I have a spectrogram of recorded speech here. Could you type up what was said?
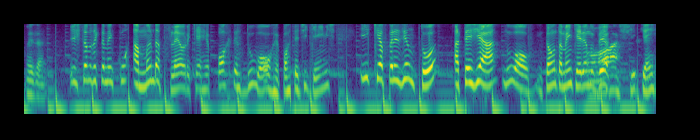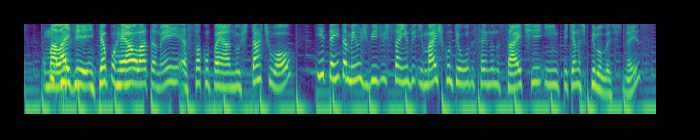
Pois é. E estamos aqui também com Amanda Fleury, que é repórter do UOL, repórter de games, e que apresentou a TGA no UOL. Então, também querendo oh, ver. chique, hein? Uma live em tempo real lá também, é só acompanhar no Start UOL e tem também uns vídeos saindo e mais conteúdo saindo no site em pequenas pílulas, não é isso?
